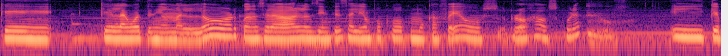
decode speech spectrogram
que, que el agua tenía un mal olor, cuando se lavaban los dientes salía un poco como café o roja, oscura. Y que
